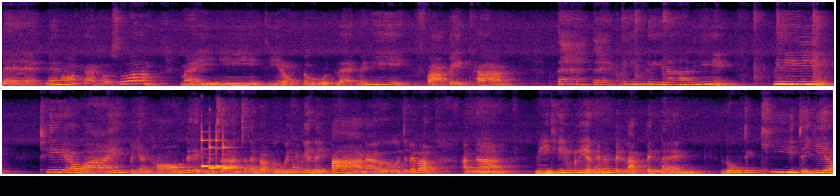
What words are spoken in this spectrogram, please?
และแน่นอนค่ะโถส้วม ไม่มีที่รองตูดและไม่มีฝาปิดค่ะ แต่แต่ก็ยังดีนะคะนี่ มีที่เอาไว้เปลี่ยนผ้าอ้อมเด็กนะจ๊ะจะได้แบบเออไม่ต้องเปลี่ยนในป่านะเออจะได้แบบอันนะมีที่เปลี่ยนให้มันเป็นหลักเป็นแหล่ง ลูกจะขี้จะเยี่ยว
